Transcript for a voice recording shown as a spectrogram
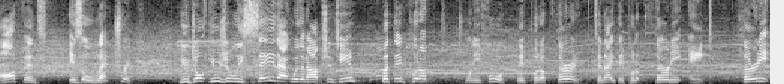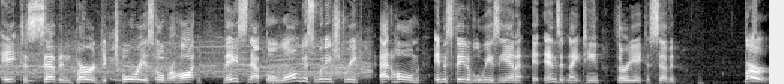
offense is electric. You don't usually say that with an option team, but they've put up 24. They've put up 30. Tonight, they put up 38. 38 to 7 Byrd victorious over Haughton. They snapped the longest winning streak at home in the state of Louisiana. It ends at 19, 38 to 7. Bird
